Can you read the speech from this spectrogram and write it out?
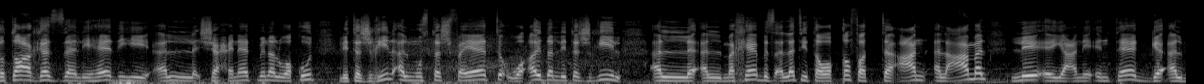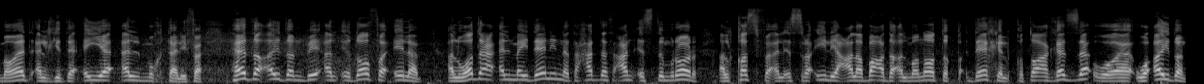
قطاع غزة لهذه الشاحنات من الوقود لتشغيل المستشفيات وأيضا لتشغيل المخابز التي توقفت عن العمل يعني إنتاج المواد الغذائية المختلفة. هذا أيضا بالإضافة إلى الوضع الميداني. نتحدث عن استمرار القصف الإسرائيلي على بعض المناطق داخل قطاع غزة وأيضا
